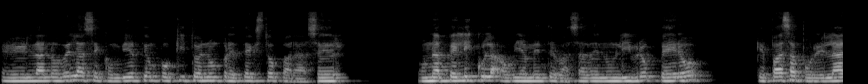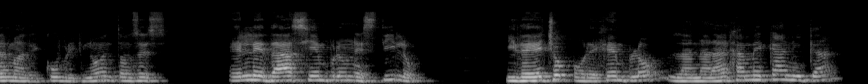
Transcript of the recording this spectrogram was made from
eh, la novela se convierte un poquito en un pretexto para hacer una película, obviamente basada en un libro, pero que pasa por el alma de Kubrick, ¿no? Entonces, él le da siempre un estilo. Y de hecho, por ejemplo, La Naranja Mecánica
